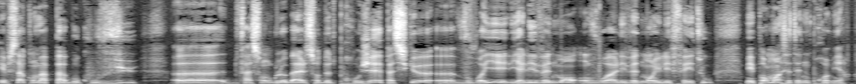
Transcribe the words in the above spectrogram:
Et c'est ça qu'on m'a pas beaucoup vu euh, de façon globale sur d'autres projets parce que euh, vous voyez, il y a l'événement, on voit l'événement, il est fait et tout. Mais pour moi, c'était une première.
